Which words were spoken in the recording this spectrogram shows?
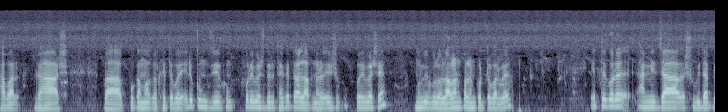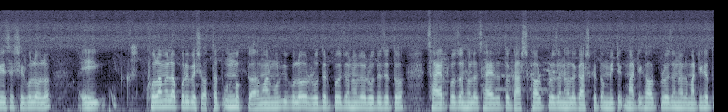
খাবার, ঘাস বা পোকামাকড় খেতে পারে, এরকম যেরকম পরিবেশ যদি থাকে, তাহলে আপনারা এইসব পরিবেশে মুরগিগুলো লালন পালন করতে পারবেন। এতে করে আমি যা সুবিধা পেয়েছি সেগুলো হলো এই খোলামেলা পরিবেশে অর্থাৎ উন্মুক্ত। আমার মুরগিগুলো রোদের প্রয়োজন হলে রোদে যেত, ছায়ার প্রয়োজন হলে ছায়া যেত, ঘাস খাওয়ার প্রয়োজন হলে ঘাস খেত, মিটি, মাটি খাওয়ার প্রয়োজন হলে মাটি খেত।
